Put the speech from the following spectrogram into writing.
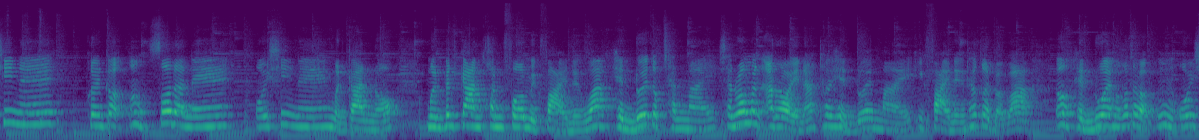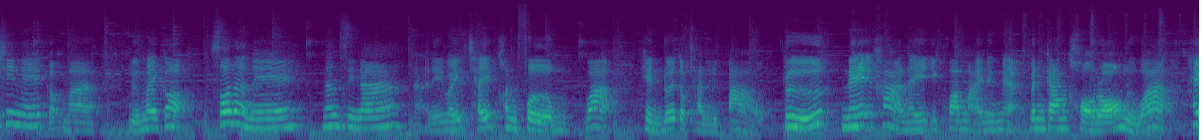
ชิเนะเพื่อนก็เออโซดาเนะโอชิเนะเหมือนกันเนาะเหมือนเป็นการคอนเฟิร์มอีกฝ่ายหนึ่งว่าเห็นด้วยกับฉันไหมฉันว่ามันอร่อยนะ เธอเห็นด้วยไหมอีกฝ่ายหนึ่งถ้าเกิดแบบว่าเออเห็นด้วยเขาก็จะแบบอืมโอชิเนะกลับมา หรือไม่ก็โซดาเนะนั่นสินะ อันนี้ไว้ใช้คอนเฟิร์มว่าเห็นด้วยกับฉันหรือเปล่า หรือเนะค่ะในอีกความหมายหนึ่งเนี่ยเป็นการขอร้องหรือว่าให้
